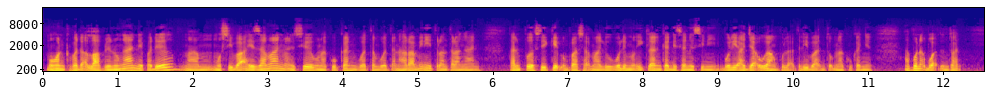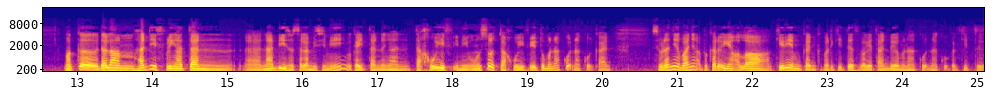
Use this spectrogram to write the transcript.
mohon kepada Allah perlindungan daripada um, musibah akhir zaman manusia melakukan buatan-buatan haram ini terang-terangan tanpa sedikit memperasat malu. Boleh mengiklankan di sana sini. Boleh ajak orang pula terlibat untuk melakukannya. Apa nak buat tuan-tuan? Maka dalam hadis peringatan uh, Nabi SAW di sini berkaitan dengan takhwif ini unsur takhwif itu menakut-nakutkan sebenarnya banyak perkara yang Allah kirimkan kepada kita sebagai tanda menakut-nakutkan kita.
